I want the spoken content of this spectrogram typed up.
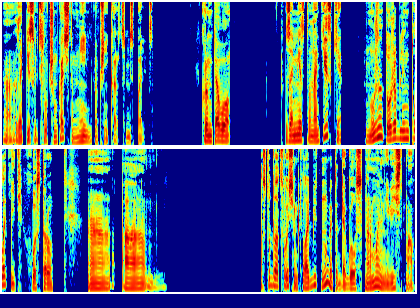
А, записывать с лучшим качеством мне вообще не кажется бесполезно. Кроме того, за место на диске нужно тоже, блин, платить хостеру. А, а 128 килобит, ну, это для голоса нормально и весит мало.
